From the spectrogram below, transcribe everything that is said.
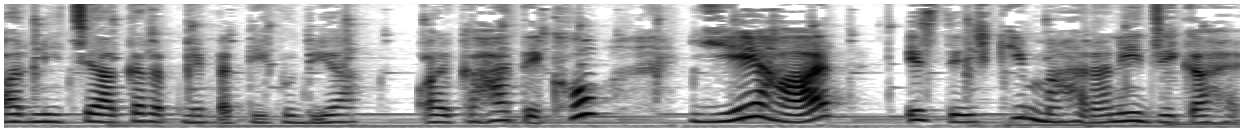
और नीचे आकर अपने पति को दिया और कहा, देखो, ये हार इस देश की महारानी जी का है।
